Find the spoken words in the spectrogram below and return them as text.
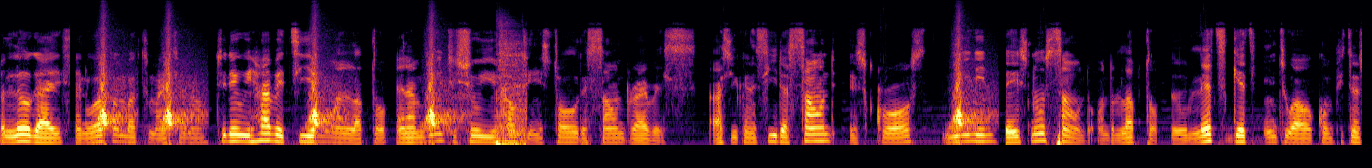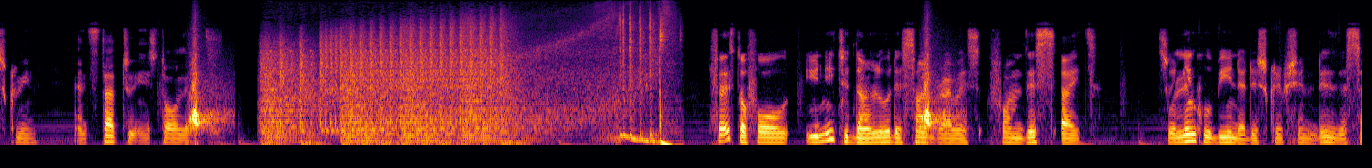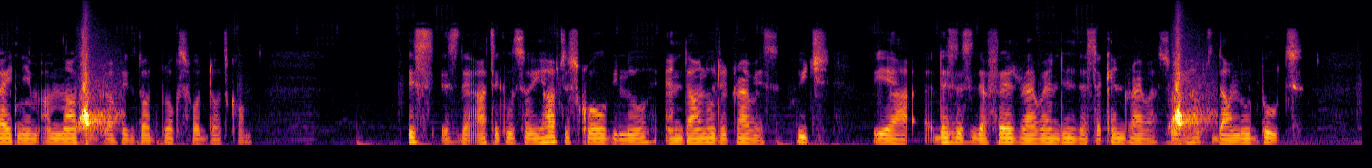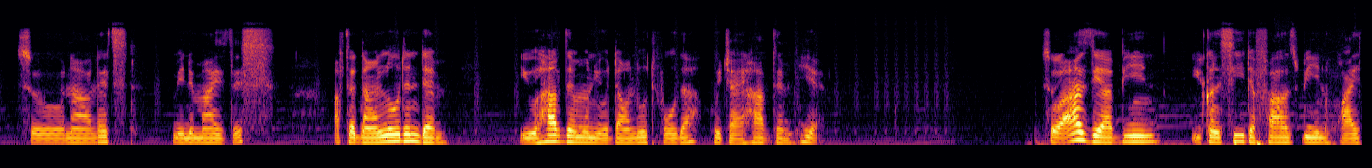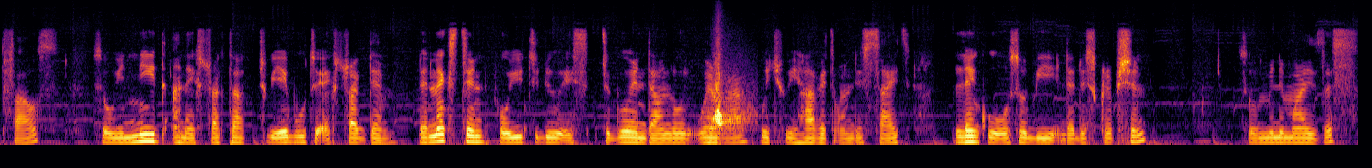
Hello guys and welcome back to my channel. Today we have a TM1 laptop and I'm going to show you how to install the sound drivers. As you can see the sound is crossed meaning there is no sound on the laptop. So let's get into our computer screen and start to install it. First of all, you need to download the sound drivers from this site. So link will be in the description. This is the site name amnowtechgraphics.blogspot.com this is the article so you have to scroll below and download the drivers which yeah this is the first driver and this is the second driver so you have to download both. So now let's minimize this. After downloading them you have them on your download folder which I have them here. So as they are being you can see the files being white files. So we need an extractor to be able to extract them the next thing for you to do is to go and download WinRAR which we have it on this site. Link will also be in the description. So minimize this.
